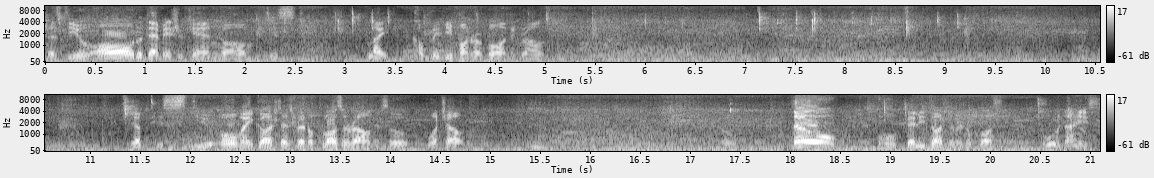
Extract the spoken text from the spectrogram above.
Just deal all the damage you can while he's like completely vulnerable on the ground. Yep, he's still. Oh my gosh, there's Rhenoplos around, so watch out. Oh. No! Oh, barely dodged the Rhenoplos. Oh, nice.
